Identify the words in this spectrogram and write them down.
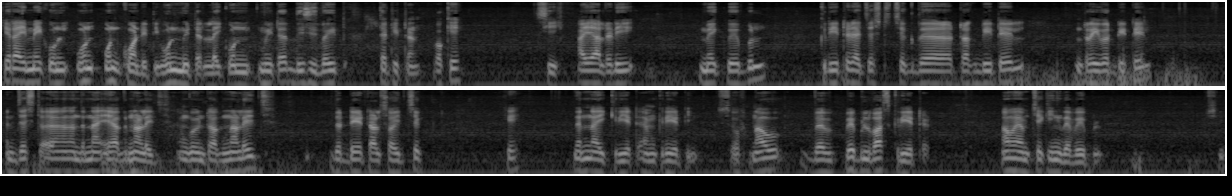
here I make one, one, one quantity one meter like one meter this is weight 30 ton okay? See I already make waybill created I just check the truck detail driver detail and just uh, and then I acknowledge. I'm going to acknowledge the date also I check okay? Then I create I am creating. So now waybill was created. Now I am checking the waybill see?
